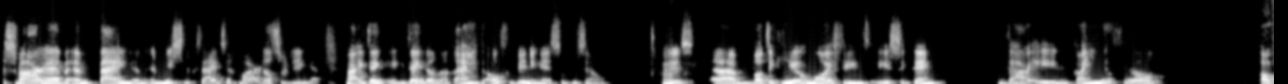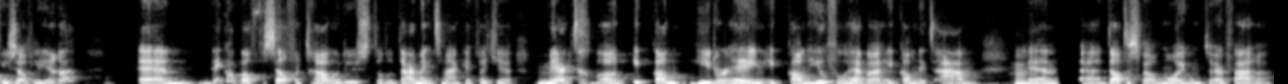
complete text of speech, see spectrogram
zwaar hebben en pijn en, en misselijk zijn, zeg maar, dat soort dingen. Maar ik denk, ik denk dat het uiteindelijk de overwinning is op jezelf. Hm. Dus um, wat ik heel mooi vind, is, ik denk, daarin kan je heel veel over jezelf leren. En ik denk ook wel zelfvertrouwen, dus dat het daarmee te maken heeft. Dat je merkt gewoon, ik kan hier doorheen. Ik kan heel veel hebben. Ik kan dit aan. Hm. En uh, dat is wel mooi om te ervaren.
